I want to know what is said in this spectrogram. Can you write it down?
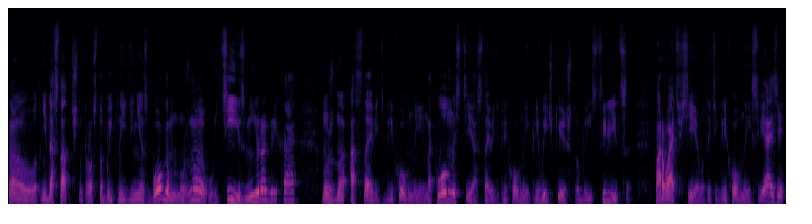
А, вот, недостаточно просто быть наедине с Богом, нужно уйти из мира греха, нужно оставить греховные наклонности, оставить греховные привычки, чтобы исцелиться, порвать все вот эти греховные связи,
